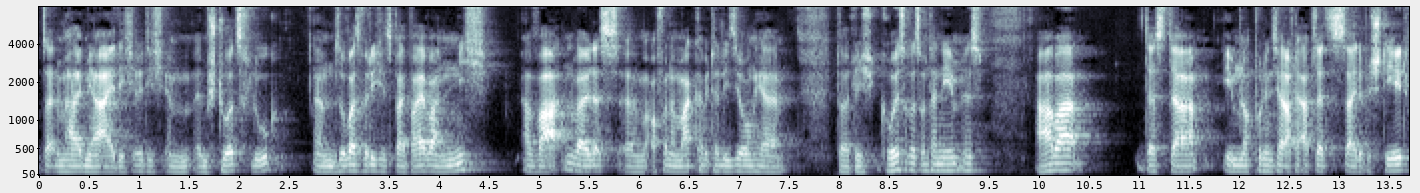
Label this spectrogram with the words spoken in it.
seit einem halben Jahr eigentlich richtig im, im Sturzflug. Ähm, sowas würde ich jetzt bei BayWa nicht erwarten, weil das ähm, auch von der Marktkapitalisierung her deutlich größeres Unternehmen ist. Aber dass da eben noch Potenzial auf der Absatzseite besteht,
